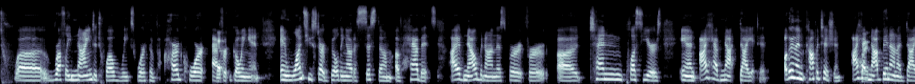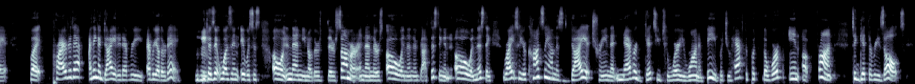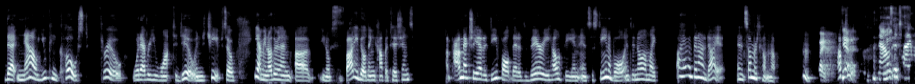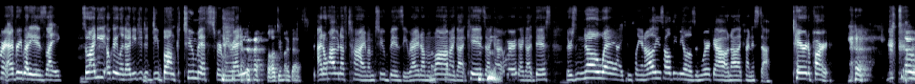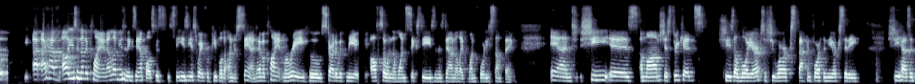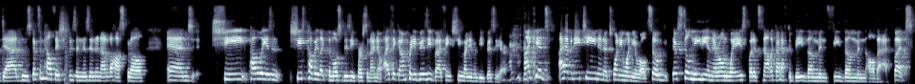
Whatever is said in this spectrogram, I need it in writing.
tw- uh, roughly nine to 12 weeks worth of hardcore effort yeah. going in. And once you start building out a system of habits, I have now been on this for, for uh, 10 plus years, and I have not dieted other than competition. I have right. not been on a diet. But prior to that, I think I dieted every every other day. Mm-hmm. because it wasn't it was just oh and then you know there's there's summer and then there's oh and then they've got this thing and oh and this thing right? So you're constantly on this diet train that never gets you to where you want to be but you have to put the work in up front to get the results that now you can coast through whatever you want to do and achieve. So yeah i mean other than uh you know bodybuilding competitions i'm actually at a default that is very healthy and, and sustainable and to know i'm like oh, i haven't been on a diet and summer's coming up. Hmm. Right. How yeah. Cool. Now's the time where everybody is like, so I need, okay, Linda, I need you to debunk two myths for me. Ready? I'll do my best. I don't have enough time. I'm too busy, right? I'm a mom. I got kids. I got work. I got this. There's no way I can plan all these healthy meals and work out and all that kind of stuff. Tear it apart. so I have, I'll use another client. I love using examples because it's the easiest way for people to understand. I have a client, Marie, who started with me also in the 160s and is down to like 140 something. And she is a mom. She has three kids. She's a lawyer. So she works back and forth in New York City. She has a dad who's got some health issues and is in and out of the hospital. And she probably isn't she's probably like the most busy person i know. I think i'm pretty busy but i think she might even be busier. My kids i have an 18 and a 21 year old so they're still needy in their own ways but it's not like i have to bathe them and feed them and all that. But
